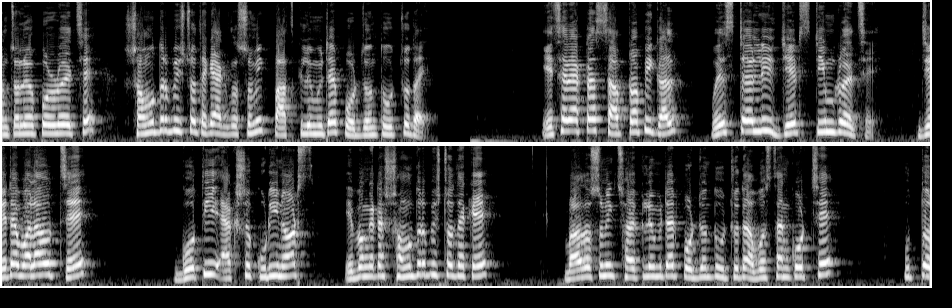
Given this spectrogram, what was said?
অঞ্চলের ওপর রয়েছে, সমুদ্রপৃষ্ঠ থেকে এক দশমিক পাঁচ কিলোমিটার পর্যন্ত উচ্চতায়। এছাড়া একটা সাবটপিক্যাল ওয়েস্টার্লি জেট স্টিম রয়েছে, যেটা বলা হচ্ছে গতি একশো কুড়ি নটস এবং এটা সমুদ্রপৃষ্ঠ থেকে বারো দশমিক ছয় কিলোমিটার পর্যন্ত উচ্চতায় অবস্থান করছে উত্তর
